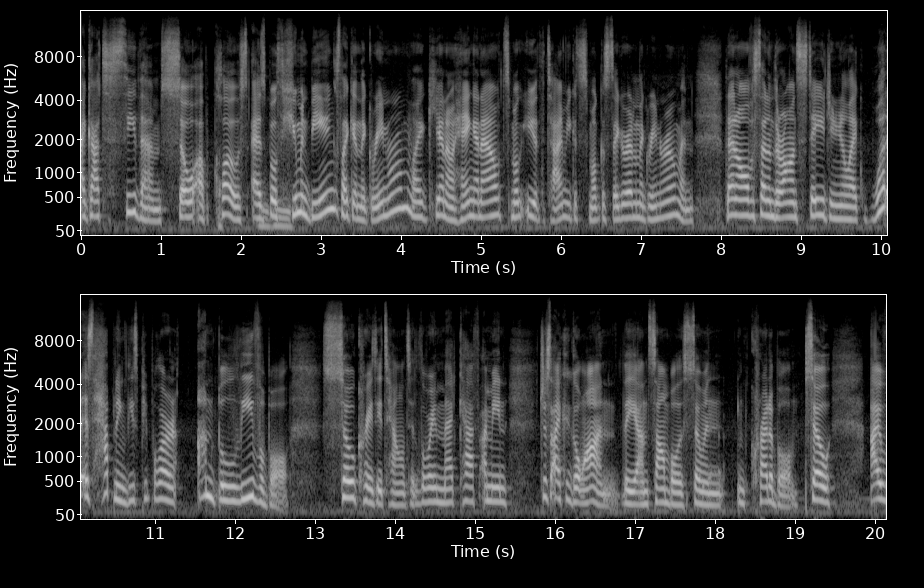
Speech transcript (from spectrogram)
I got to see them so up close as both Mm-hmm. human beings, like in the green room, like, you know, hanging out, smoke you at the time, you could smoke a cigarette in the green room. And then all of a sudden they're on stage and you're like, what is happening? These people are unbelievable. So crazy talented. Laurie Metcalf. I mean, just I could go on. The ensemble is so in, incredible. So I,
